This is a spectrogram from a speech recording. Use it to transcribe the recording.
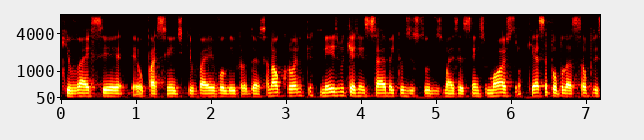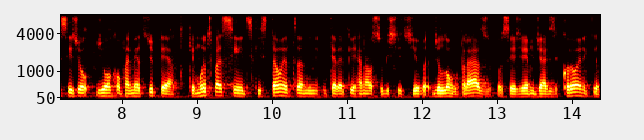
que vai ser é, o paciente que vai evoluir para doença renal crônica, mesmo que a gente saiba que os estudos mais recentes mostram que essa população precisa de um acompanhamento de perto, que muitos pacientes que estão entrando em terapia renal substitutiva de longo prazo, ou seja, hemodiálise crônica,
